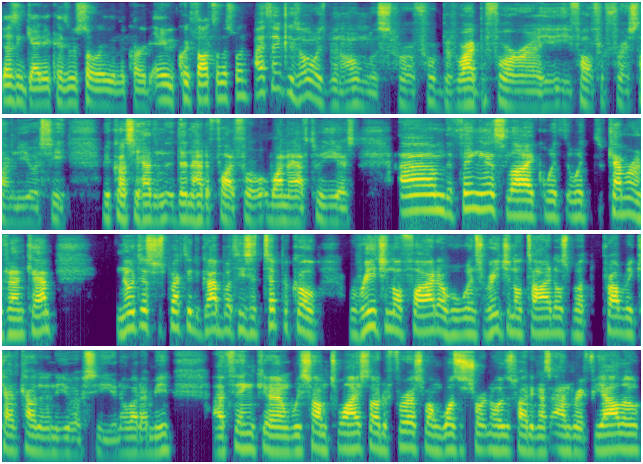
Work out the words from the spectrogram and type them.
doesn't get it because it was so early in the card. Any quick thoughts on this one? I think he's always been homeless for, for right before uh, he, he, fought for the first time in the UFC because he hadn't didn't have a fight for one and a half two years. Um, the thing is, like with with Cameron Van Camp, no disrespect to the guy, but he's a typical regional fighter who wins regional titles, but probably can't count it in the UFC. You know what I mean? I think um, we saw him twice. Though the first one was a short notice fight against Andre Fialho,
